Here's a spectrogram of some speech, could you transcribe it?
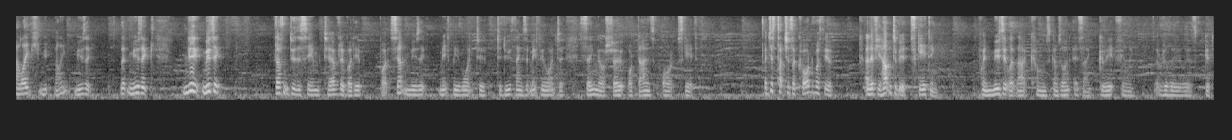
I like I like music. That music, mu- music doesn't do the same to everybody, but certain music makes me want to, to do things. It makes me want to sing or shout or dance or skate. It just touches a chord with you. And if you happen to be skating, when music like that comes comes on, it's a great feeling. It really, really is good.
